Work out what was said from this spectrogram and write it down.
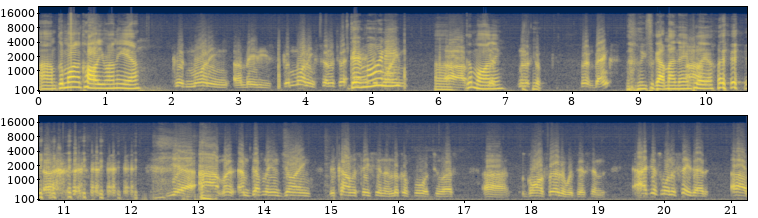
how. Um, good morning, caller. You're on the air. Good morning, uh, ladies. Good morning, Senator. Good And morning. Uh, Uh, good morning. Minister Brent Banks. you forgot my name, player. Uh, yeah, um, I- I'm definitely enjoying the conversation and looking forward to us uh, going further with this. And I just want to say that uh,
